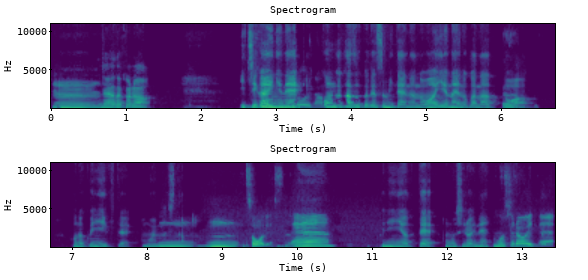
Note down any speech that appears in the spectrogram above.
うん、いやだから、一概にね、結婚が家族ですみたいなのは言えないのかなとは、この国に来て思いうました。ん、うん、そうですね。国によって面白いね。面白いね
